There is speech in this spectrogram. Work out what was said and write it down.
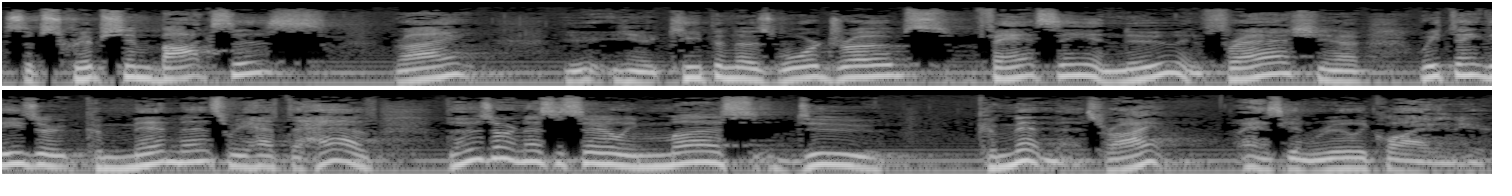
subscription boxes, right? you, you know, keeping those wardrobes fancy and new and fresh. You know, we think these are commitments we have to have. Those aren't necessarily must do commitments, right? Man, it's getting really quiet in here.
